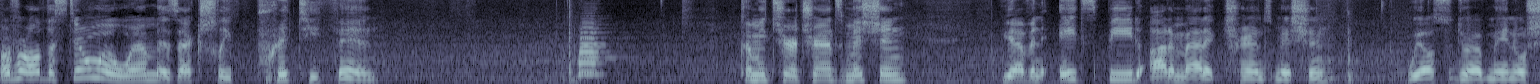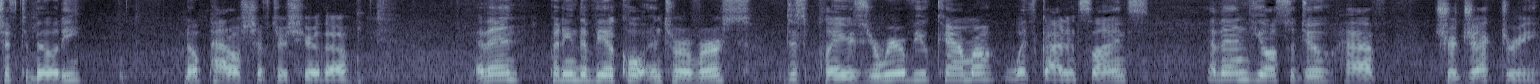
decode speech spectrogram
Overall the steering wheel rim is actually pretty thin. Coming to your transmission you have an 8-speed automatic transmission. We also do have manual shiftability. No paddle shifters here though. And then putting the vehicle into reverse displays your rear view camera with guidance lines. And then you also do have trajectory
